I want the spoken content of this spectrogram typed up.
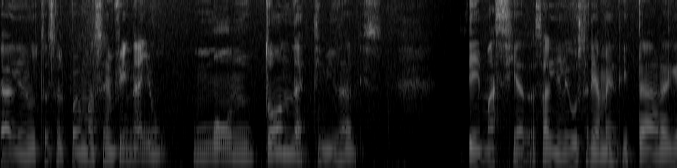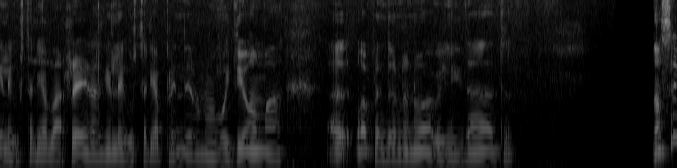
Alguien le gusta hacer poemas, en fin, hay un montón de actividades demasiadas. A alguien le gustaría meditar, a alguien le gustaría barrer, a alguien le gustaría aprender un nuevo idioma, aprender una nueva habilidad. No sé.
